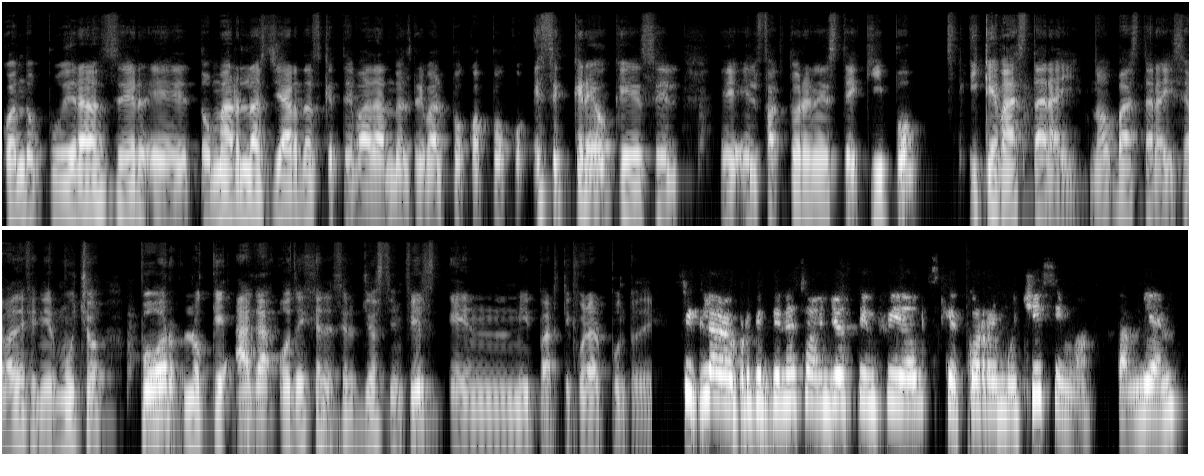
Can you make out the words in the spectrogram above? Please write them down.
cuando pudiera hacer tomar las yardas que te va dando el rival poco a poco. Ese creo que es el, el factor en este equipo y que va a estar ahí, ¿no? Va a estar ahí, se va a definir mucho por lo que haga o deje de ser Justin Fields en mi particular punto de vista. Sí, claro, porque tienes a un Justin Fields que corre muchísimo también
